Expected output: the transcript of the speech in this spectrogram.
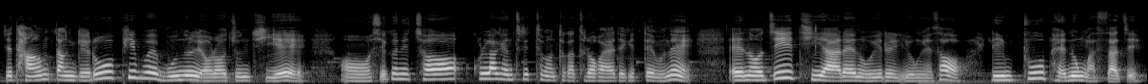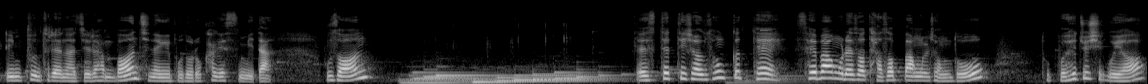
이제 다음 단계로 피부의 문을 열어준 뒤에 어, 시그니처 콜라겐 트리트먼트가 들어가야 되기 때문에 에너지 DRN 오일을 이용해서 림프 배농 마사지, 림프 드레나지를 한번 진행해 보도록 하겠습니다. 우선 에스테티션 손끝에 세 방울에서 다섯 방울 정도 도포해 주시고요.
